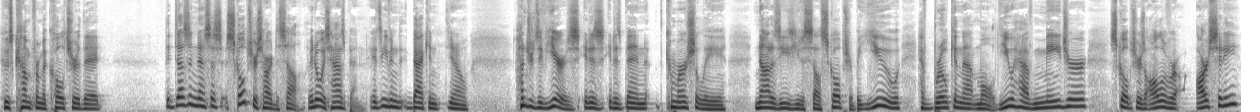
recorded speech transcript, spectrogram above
who's come from a culture that that doesn't necessarily sculpture's hard to sell. I mean, it always has been. It's even back in you know hundreds of years. It is it has been commercially not as easy to sell sculpture, but you have broken that mold. You have major sculptures all over our city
